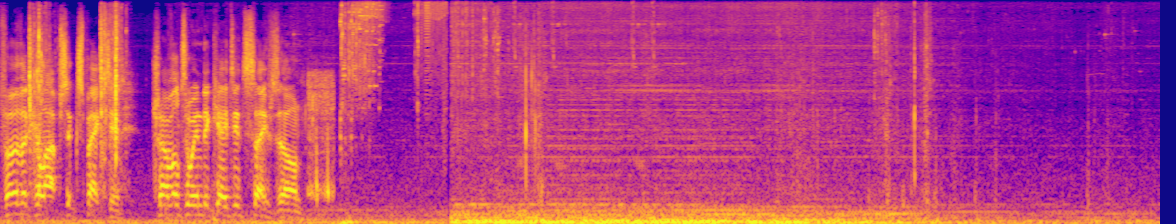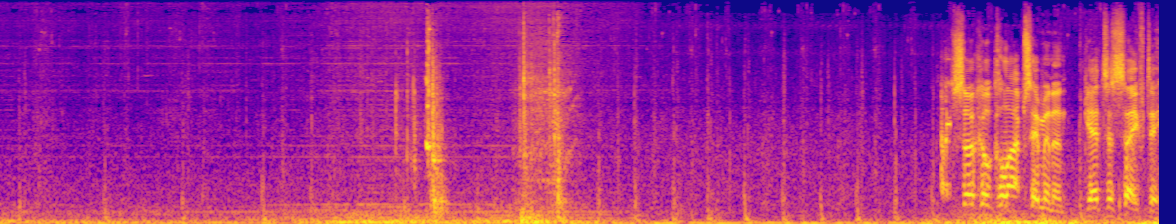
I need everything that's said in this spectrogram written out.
Further collapse expected. Travel to indicated safe zone. Circle collapse imminent. Get to safety.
